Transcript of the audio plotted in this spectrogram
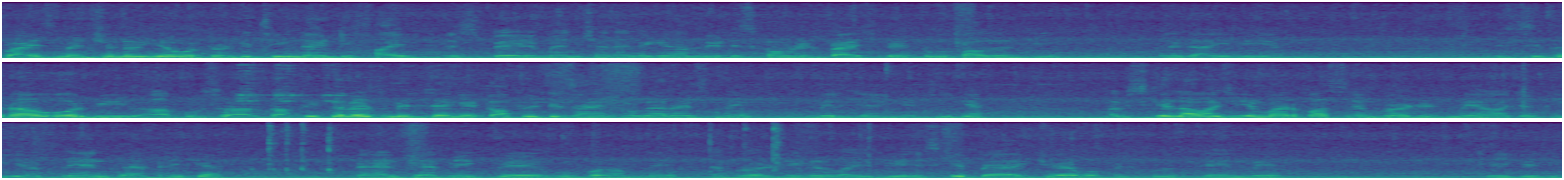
प्राइस मेंशन हुई है वो ट्वेंटी थ्री नाइन्टी फाइव इस पर मैंशन है, लेकिन हमने डिस्काउंटेड प्राइस पे टू थाउज़ेंड की लगाई हुई है। इसी तरह और भी आपको काफ़ी कलर्स मिल जाएँगे, काफ़ी डिज़ाइन वगैरह इसमें मिल जाएँगे, ठीक है। अब इसके अलावा जी हमारे पास एम्ब्रॉयड में आ जाती है। प्लेन फैब्रिक है। प्लेन फैब्रिक पे ऊपर हमने एम्ब्रॉयडरी करवाई हुई है। इसके बैग जो है वो बिल्कुल प्लेन में। ठीक है जी।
